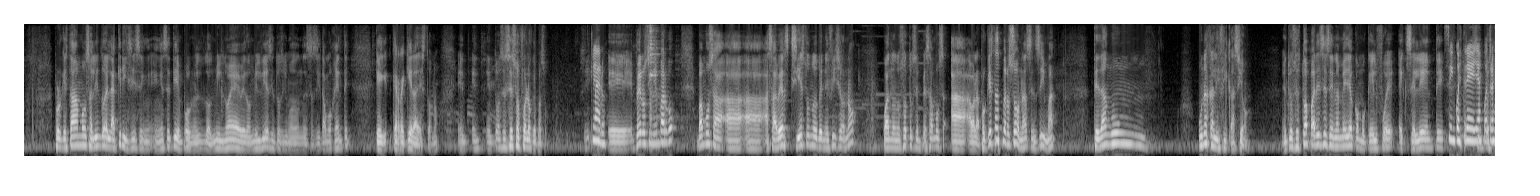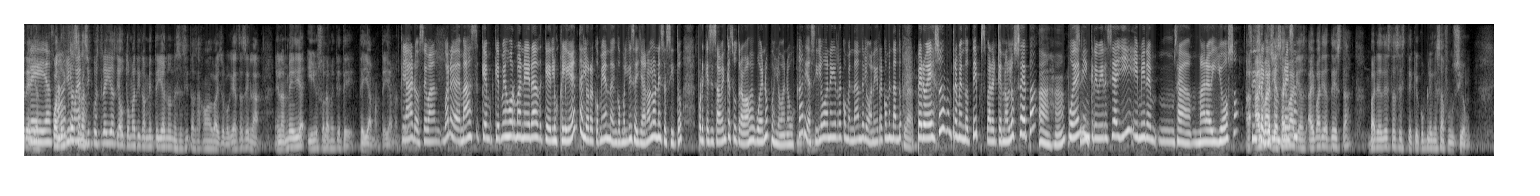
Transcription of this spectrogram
porque estábamos saliendo de la crisis en, en ese tiempo, en el 2009, 2010, entonces dijimos, necesitamos gente que, que requiera de esto, ¿no? En- en- entonces eso fue lo que pasó. ¿sí? Claro. Eh, pero sin embargo, vamos a, a- a- a saber si esto nos beneficia o no cuando nosotros empezamos a hablar. Porque estas personas encima te dan un, una calificación. Entonces tú apareces en la media como que él fue excelente. Cinco estrellas, cinco cuatro estrellas. Cuando Ah, llegas a las cinco estrellas ya automáticamente ya no necesitas a Home Advisor porque ya estás en la, en la media y ellos solamente te, te llaman, te llaman. te Claro, llaman. se van. Bueno, y además, ¿qué, qué mejor manera que los clientes lo recomiendan. Como él dice, ya no lo necesito, porque si saben que su trabajo es bueno, pues lo van a buscar y así lo van a ir recomendando y lo van a ir recomendando. Claro. Pero eso es un tremendo tips para el que no lo sepa. Ajá. Pueden sí. inscribirse allí y miren, mm, o sea, maravilloso. Ah, Sí, hay, varias, hay empresa. varias, hay varias de estas, varias de estas este, que cumplen esa función.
